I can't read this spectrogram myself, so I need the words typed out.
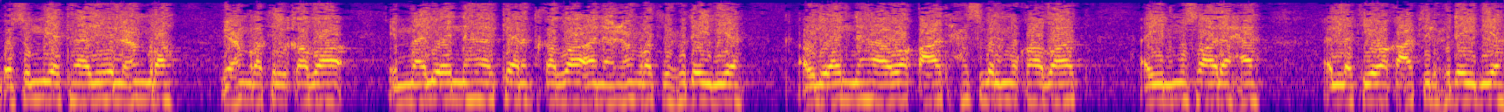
وسميت هذه العمرة بعمرة القضاء إما لأنها كانت قضاء عن عمرة الحديبية أو لأنها وقعت حسب المقاضاة أي المصالحة التي وقعت في الحديبية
